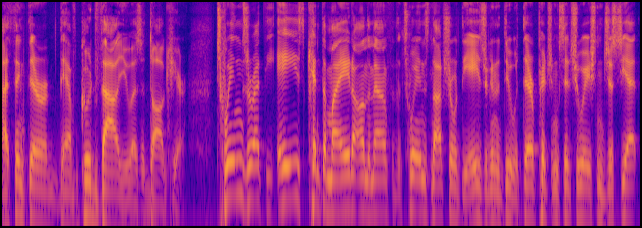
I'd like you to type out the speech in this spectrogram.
I think they're they have good value as a dog here. Twins are at the A's. Kenta Maeda on the mound for the Twins. Not sure what the A's are going to do with their pitching situation just yet.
